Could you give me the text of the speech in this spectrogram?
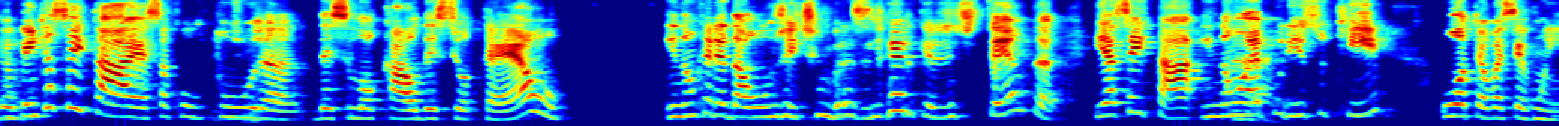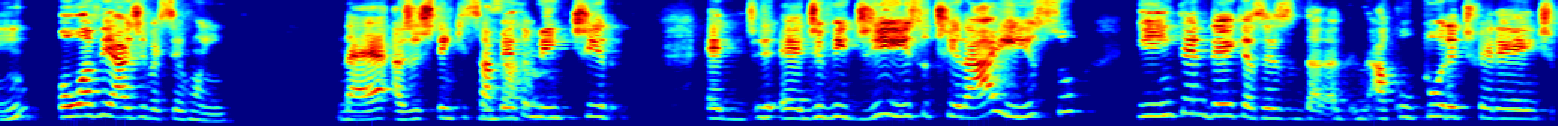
eu tenho que aceitar essa cultura Entendi. desse local, desse hotel, e não querer dar um jeitinho brasileiro que a gente tenta, e aceitar. E não é, é por isso que o hotel vai ser ruim ou a viagem vai ser ruim. Né? A gente tem que saber Exato. também tir, é, é, dividir isso, tirar isso e entender que às vezes a cultura é diferente,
